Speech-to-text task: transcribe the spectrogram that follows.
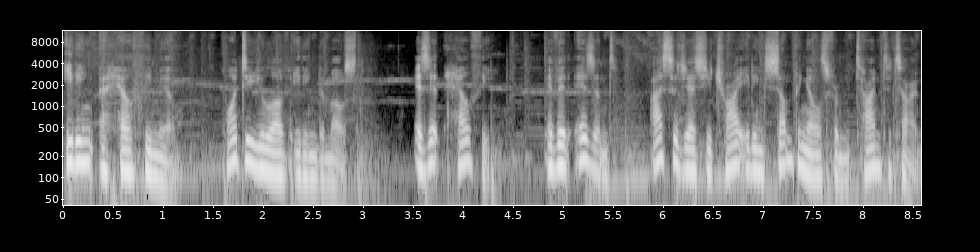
Eating a healthy meal. What do you love eating the most? Is it healthy? If it isn't, I suggest you try eating something else from time to time.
